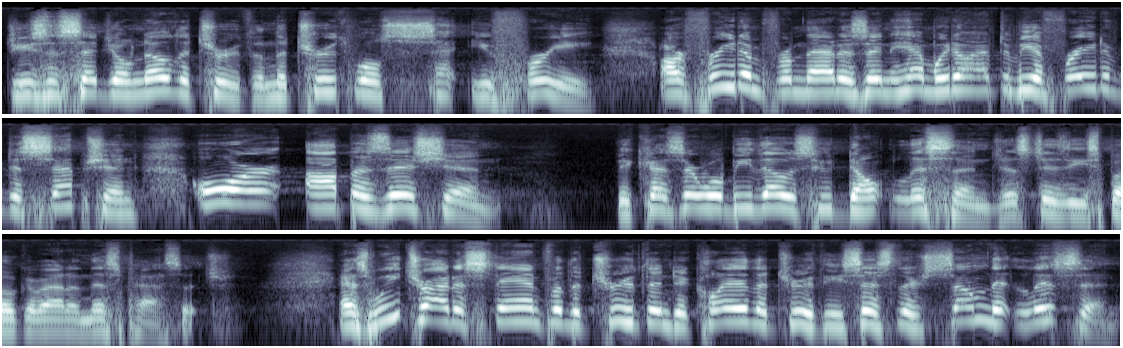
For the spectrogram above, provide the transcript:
Jesus said, You'll know the truth, and the truth will set you free. Our freedom from that is in Him. We don't have to be afraid of deception or opposition because there will be those who don't listen, just as He spoke about in this passage. As we try to stand for the truth and declare the truth, he says there's some that listen.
